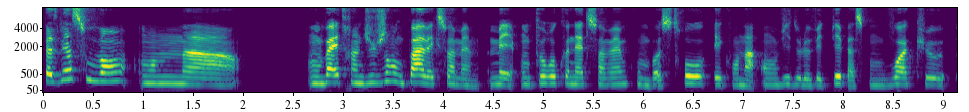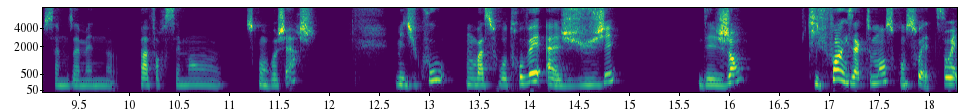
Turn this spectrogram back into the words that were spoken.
parce que bien souvent, on a... On va être indulgent ou pas avec soi-même, mais on peut reconnaître soi-même qu'on bosse trop et qu'on a envie de lever de pied parce qu'on voit que ça nous amène pas forcément euh, ce qu'on recherche. Mais du coup, on va se retrouver à juger des gens qui font exactement ce qu'on souhaite. Oui.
